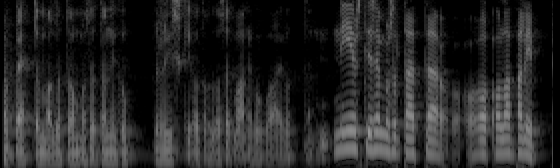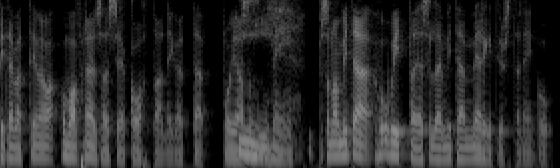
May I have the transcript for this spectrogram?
tarpeettomalta tuommoiselta niin riskiotolta se vaan niin vaikuttaa. Niin just semmoiselta, että olla välipitämättä oma franchisea kohtaan, niin kuin, että pojat niin. niin, sano mitä huvittaa ja sillä ei mitään merkitystä niin kuin,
